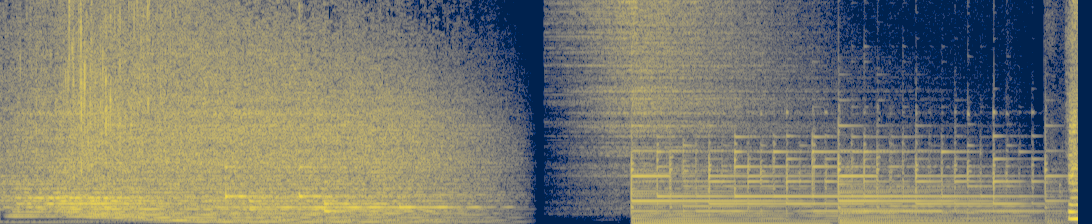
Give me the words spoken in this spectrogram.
Thank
